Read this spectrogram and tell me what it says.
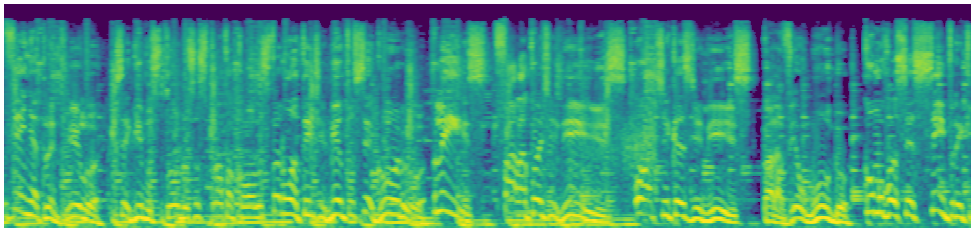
Venha tranquilo, seguimos todos os protocolos para um atendimento seguro. Please, fala com a Diniz. Óticas Diniz, para ver o mundo como você sempre quis.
